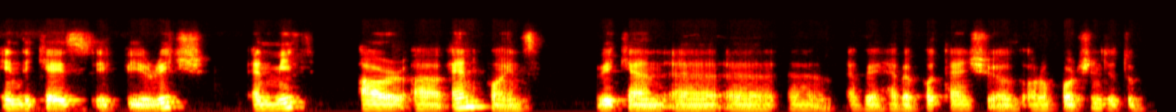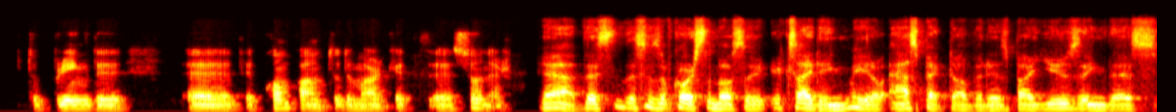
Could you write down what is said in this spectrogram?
in the case if we reach and meet our uh, endpoints, we can uh, uh, we have a potential or opportunity to, to bring the, the compound to the market sooner. Yeah, this this is of course the most exciting you know aspect of it is by using this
